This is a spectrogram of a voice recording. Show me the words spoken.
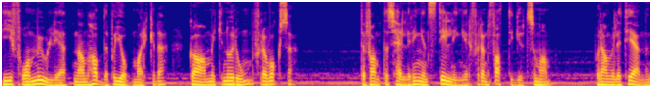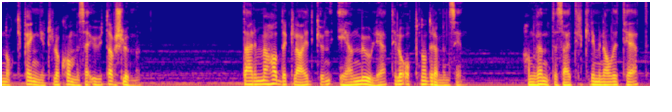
De få mulighetene han hadde på jobbmarkedet, ga ham ikke noe rom for å vokse. Det fantes heller ingen stillinger for en fattiggutt som ham, hvor han ville tjene nok penger til å komme seg ut av slummen. Dermed hadde Clyde kun én mulighet til å oppnå drømmen sin. Han vendte seg til kriminalitet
